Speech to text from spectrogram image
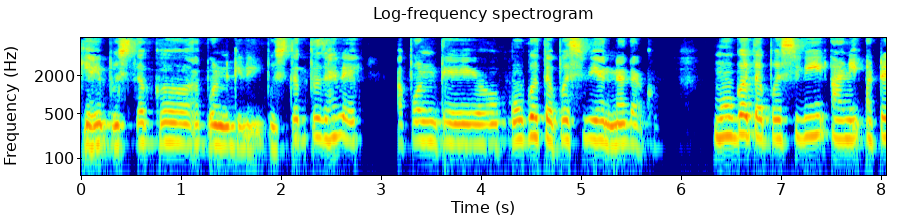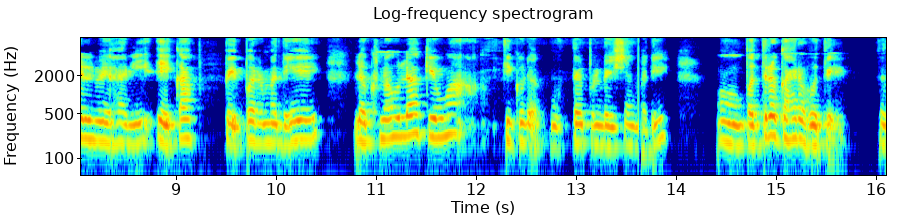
की हे पुस्तक आपण की नाही? पुस्तक तर झालंय. आपण ते मोग तपस्वी यांना दाखवू. मोग तपस्वी आणि अटल बिहारी एका पेपरमध्ये लखनौला किंवा तिकडं उत्तर प्रदेशामध्ये पत्रकार होते. तर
